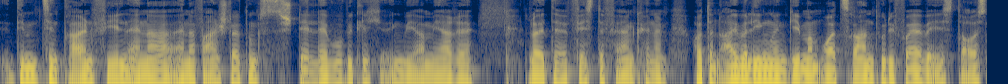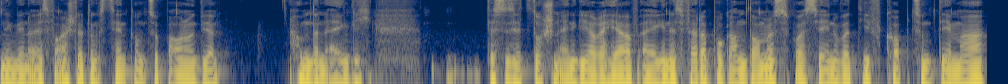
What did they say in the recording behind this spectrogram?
dem zentralen Fehlen einer, einer Veranstaltungsstelle, wo wirklich irgendwie auch mehrere Leute Feste feiern können. Hat dann auch Überlegungen gegeben am Ortsrand, wo die Feuerwehr ist, draußen irgendwie ein neues Veranstaltungszentrum zu bauen und wir haben dann eigentlich das ist jetzt doch schon einige Jahre her, ein eigenes Förderprogramm damals war sehr innovativ gehabt zum Thema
